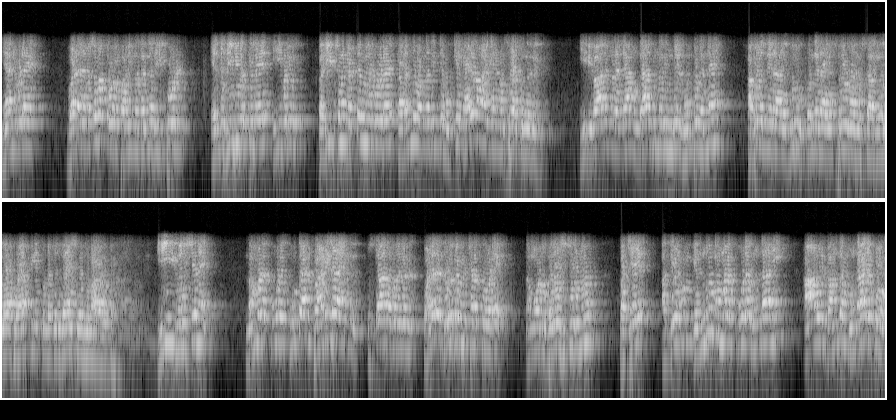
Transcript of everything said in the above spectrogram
ഇവിടെ വളരെ വിഷമത്തോടെ പറയുന്ന സംഗതി ഇപ്പോൾ എന്റെ ജീവിതത്തിലെ ഈ ഒരു പരീക്ഷണ ഘട്ടങ്ങളിലൂടെ കടന്നു വന്നതിന്റെ മുഖ്യ കാരണമായി ഞാൻ മനസ്സിലാക്കുന്നത് ഈ വിവാദങ്ങളെല്ലാം ഉണ്ടാകുന്നതിന്റെ മുമ്പ് തന്നെ അഭിനന്ദരായ ഗുരു ഒന്നരായ ശ്രീമാൻ ഉസ്താദ് അള്ളാഹു ദീർഘായുസ് ബന്ധുമാറാവട്ടെ ഈ മനുഷ്യനെ നമ്മുടെ കൂടെ കൂട്ടാൻ പാടില്ല എന്ന് ഉസ്താദ് അവറുകൾ വളരെ ദീർഘവീക്ഷണത്തോടെ നമ്മോട് ഉപദേശിച്ചിരുന്നു. പക്ഷേ അദ്ദേഹം എന്നും നമ്മുടെ കൂടെ ഉണ്ടായി. ആ ഒരു ബന്ധം ഉണ്ടായപ്പോൾ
